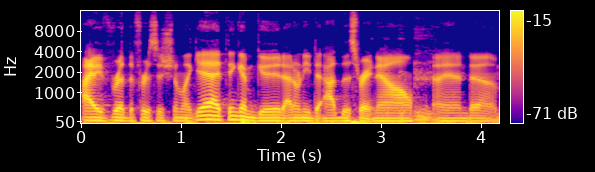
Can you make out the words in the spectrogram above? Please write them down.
I've read the first issue. I'm like, yeah, I think I'm good. I don't need to add this right now. And um,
